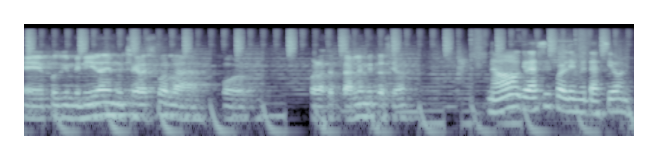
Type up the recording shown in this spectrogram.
Eh, pues bienvenida y muchas gracias por, la, por, por, aceptar la invitación. No, gracias por la invitación.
